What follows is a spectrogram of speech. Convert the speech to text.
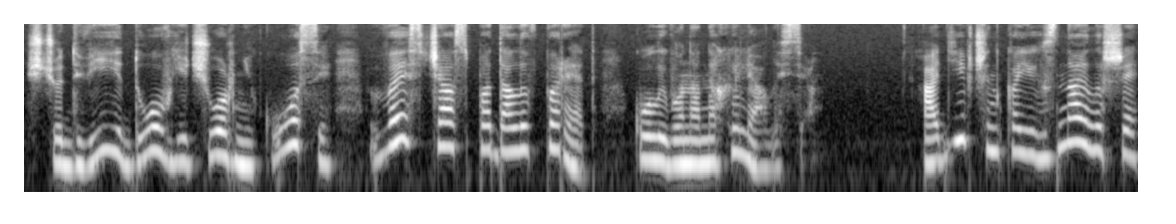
що дві довгі чорні коси весь час спадали вперед, коли вона нахилялася. А дівчинка їх знай лише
